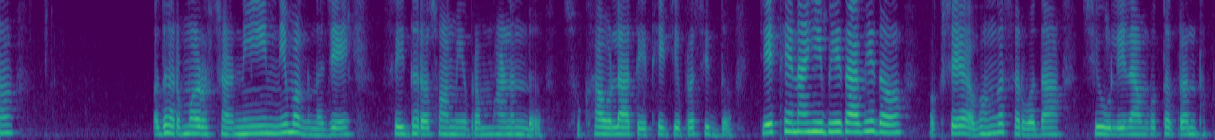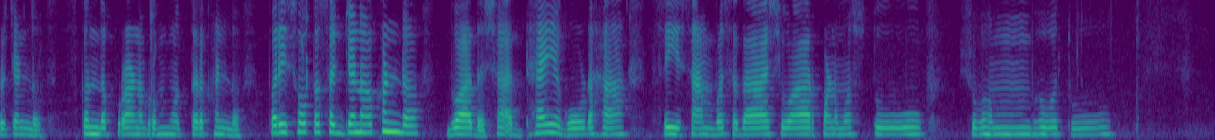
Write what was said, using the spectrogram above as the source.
अधर्मर्षणी निमग्न जे श्रीधर स्वामी ब्रह्मानंद सुखावला तेथेचे प्रसिद्ध जेथे नाही भेदाभेद अक्षय अभंग सर्वदा शिवलीलामृत ग्रंथ प्रचंड स्कंद पुराण ब्रह्मोत्तर खंड परिसोत सज्जन अखंड द्वादशाध्याय गोड हा. श्री सांब सदा शिवार्पणमस्तू. शुभम भवतु.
